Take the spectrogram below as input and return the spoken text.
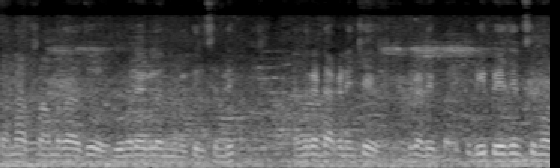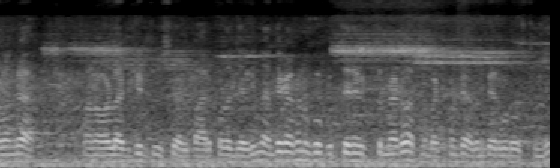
సన్ ఆఫ్ సామరాజు గుమరేగులు మనకు తెలిసింది. ఎందుకంటే అక్కడి నుంచి ఎందుకంటే డీప్ ఏజెన్సీ మూలంగా మన వాళ్ళ అడిగిట్ చూసి వాళ్ళు పారిపోవడం జరిగింది. అంతేకాకుండా ఇంకో గుర్తైన వ్యక్తి ఉన్నాడు అతను పట్టుకుంటే అతని పేరు కూడా వస్తుంది.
